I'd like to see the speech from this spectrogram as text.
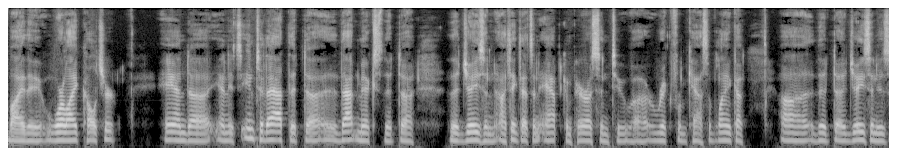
by the warlike culture, and and it's into that that that mix that that Jason, I think that's an apt comparison to uh, Rick from Casablanca, uh, that uh, Jason is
